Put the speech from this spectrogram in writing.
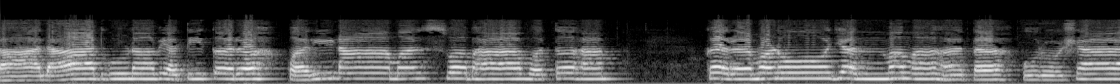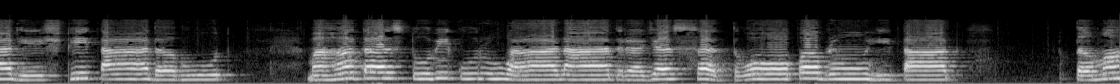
कालाद्गुणव्यतिकरः परिणामस्वभावतः। कर्मणो जन्म महतः पुरुषाधिष्ठितादभूत्। महतस्तु विकुर्वाणाद्रजः सत्त्वोपबृंहितात् तमः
